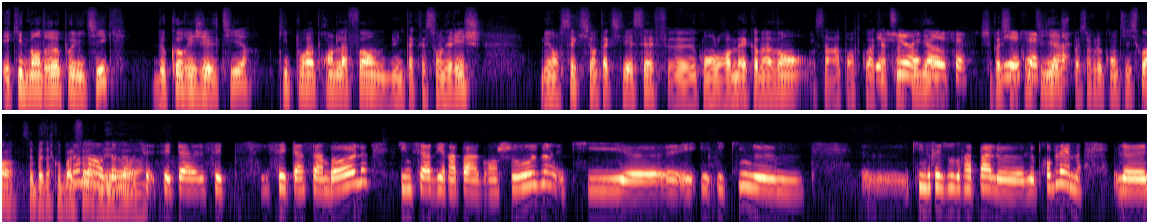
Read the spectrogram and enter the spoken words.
et qui demanderait aux politiques de corriger le tir, qui pourrait prendre la forme d'une taxation des riches. Mais on sait que si on taxe l'ISF, euh, qu'on le remet comme avant, ça rapporte quoi 4-5 milliards? Je ne sais pas si le compte y est, je suis pas sûr que le compte y soit. Ça ne veut pas dire qu'on va pas le faire. Non, mais non, non, euh, c'est un, un, symbole qui ne servira pas à grand-chose qui, et, et, qui ne qui ne résoudra pas le, le problème. Le,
